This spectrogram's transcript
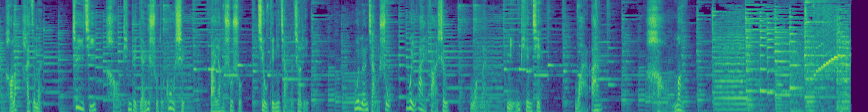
好了，孩子们，这一集好听的鼹鼠的故事，白羊叔叔就给你讲到这里。温暖讲述，为爱发声。我们明天见，晚安，好梦。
